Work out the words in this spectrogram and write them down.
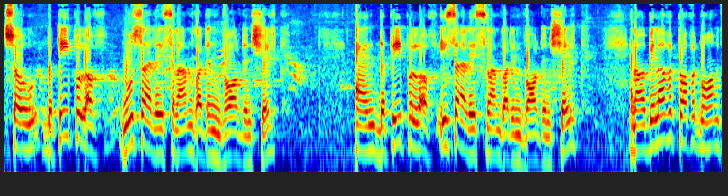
So the people of Musa salam got involved in shirk, and the people of Isa salam got involved in shirk, And our beloved Prophet Muhammad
